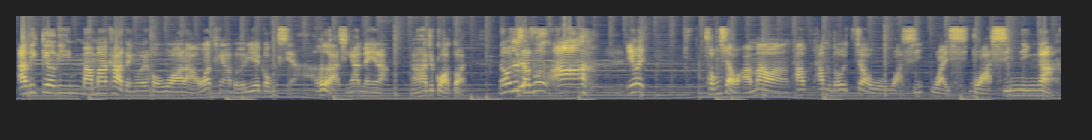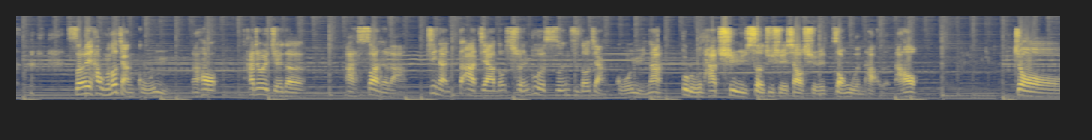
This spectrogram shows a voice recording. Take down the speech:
啊，你叫你妈妈卡电话给我啦，我听无你的讲啥，好啊，请安内啦，然后他就挂断，然后我就想说啊，因为。从小阿妈啊，他他们都会叫我瓦西瓦西瓦西宁啊，所以他我们都讲国语，然后他就会觉得啊，算了啦，既然大家都全部的孙子都讲国语，那不如他去社区学校学中文好了。然后就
